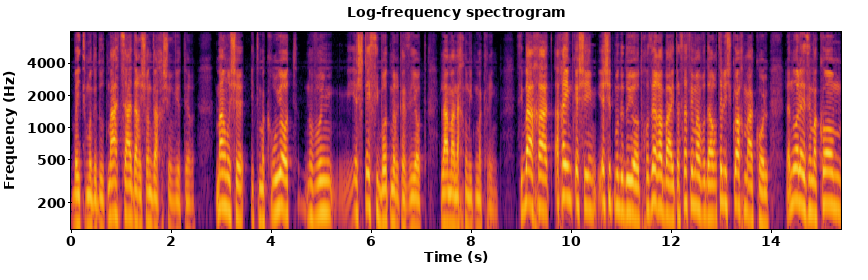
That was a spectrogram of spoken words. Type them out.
בהתמודדות? מה הצעד הראשון והחשוב יותר? אמרנו שהתמכרויות נובעים, יש שתי סיבות מרכזיות למה אנחנו מתמכרים. סיבה אחת, החיים קשים, יש התמודדויות, חוזר הביתה, סף עם העבודה, רוצה לשכוח מהכל, לנוע לאיזה מקום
